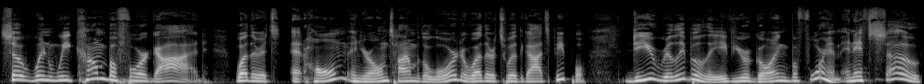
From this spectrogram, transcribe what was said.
So when we come before God, whether it's at home in your own time with the Lord or whether it's with God's people, do you really believe you're going before him? And if so,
